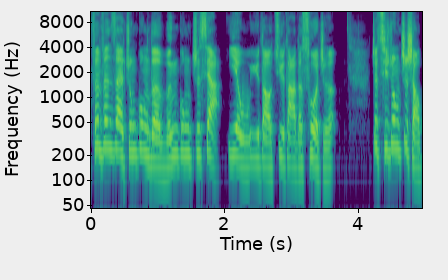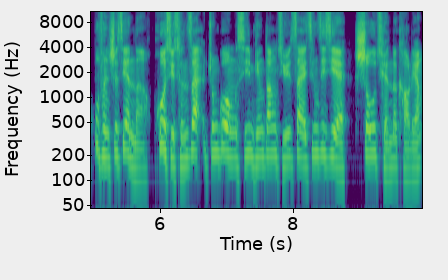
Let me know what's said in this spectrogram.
纷纷在中共的文攻之下，业务遇到巨大的挫折。这其中至少部分事件呢，或许存在中共习近平当局在经济界收权的考量。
